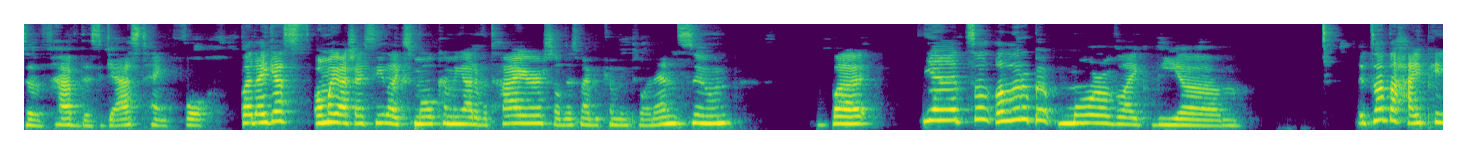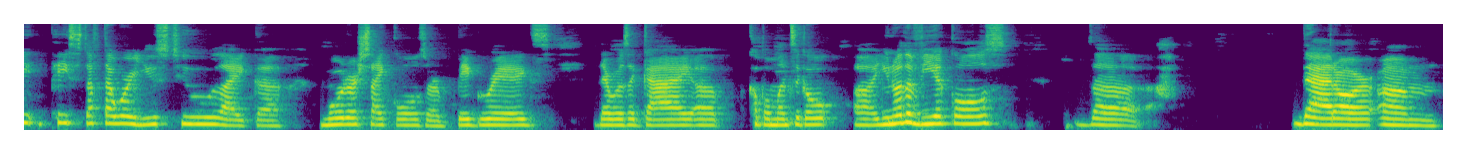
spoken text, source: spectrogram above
to have this gas tank full but i guess oh my gosh i see like smoke coming out of a tire so this might be coming to an end soon but yeah it's a, a little bit more of like the um it's not the high pace stuff that we're used to, like uh, motorcycles or big rigs. There was a guy a couple months ago. Uh, you know the vehicles, the that are um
